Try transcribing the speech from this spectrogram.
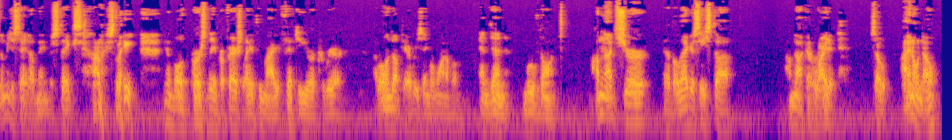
Let me just say I've made mistakes, obviously, you know, both personally and professionally through my 50 year career. I've owned up to every single one of them and then moved on. I'm not sure the legacy stuff. I'm not going to write it. So I don't know.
